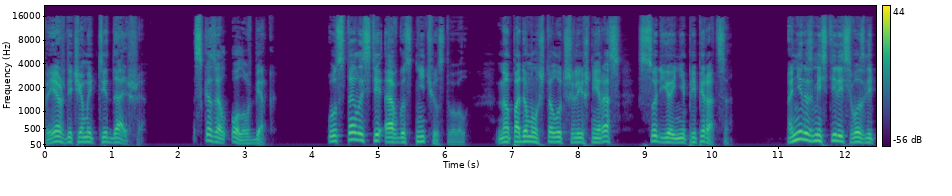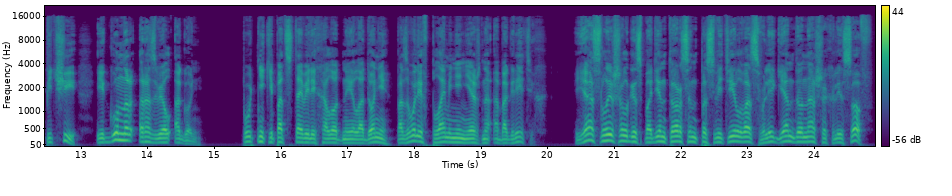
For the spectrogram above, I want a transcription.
прежде чем идти дальше, — сказал Олаф Берг. Усталости Август не чувствовал, но подумал, что лучше лишний раз с судьей не припираться. Они разместились возле печи, и Гуннар развел огонь. Путники подставили холодные ладони, позволив пламени нежно обогреть их. «Я слышал, господин Торсен посвятил вас в легенду наших лесов»,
